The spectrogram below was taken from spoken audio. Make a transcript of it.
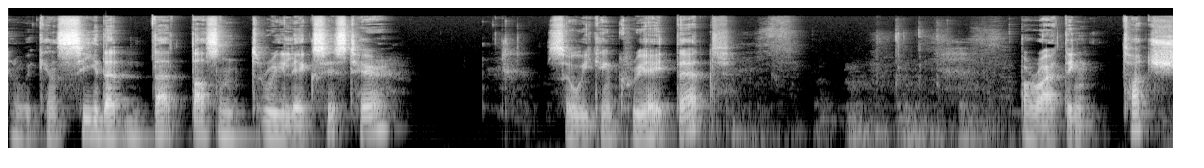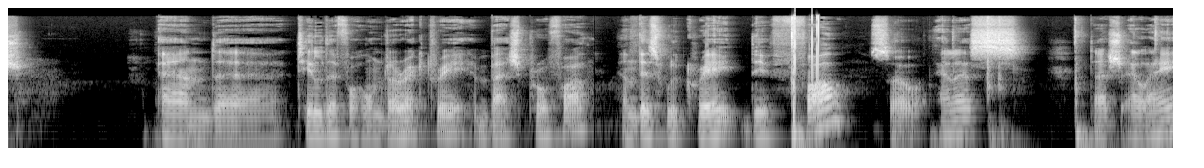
And we can see that that doesn't really exist here. So we can create that by writing touch and uh, tilde for home directory bash profile and this will create the file. So ls-la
